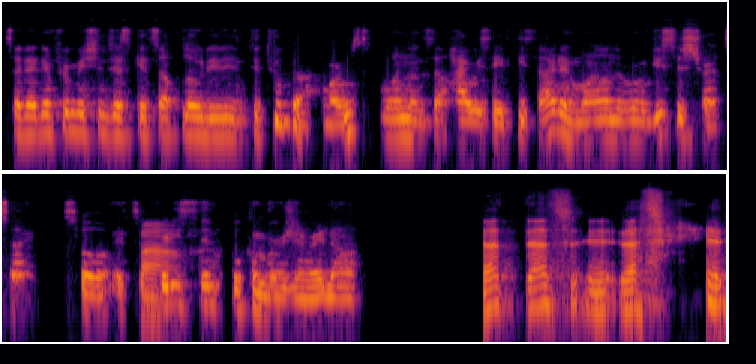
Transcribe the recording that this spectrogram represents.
So that information just gets uploaded into two platforms, one on the highway safety side and one on the road usage chart side. So it's a Wow. pretty simple conversion right now. That that's it- that's it.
